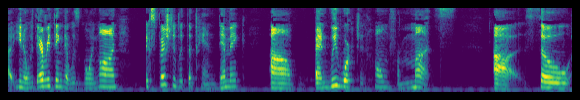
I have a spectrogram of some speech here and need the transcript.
uh, you know, with everything that was going on, especially with the pandemic, uh, and we worked at home for months. Uh, so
